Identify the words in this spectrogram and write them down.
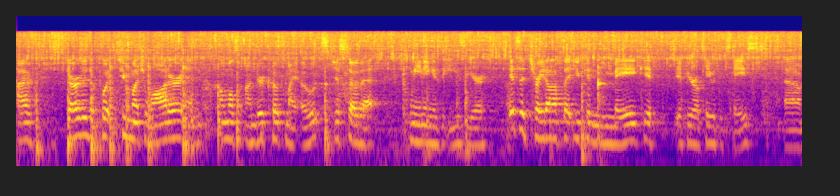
I've started to put too much water and almost undercook my oats just so that cleaning is easier. It's a trade-off that you can make if, if you're okay with the taste. Um,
